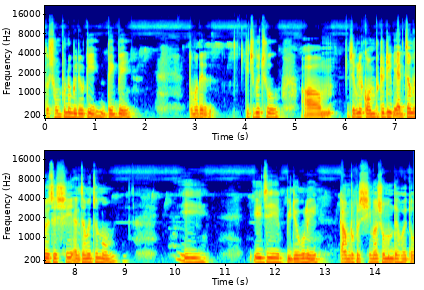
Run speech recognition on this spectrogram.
তো সম্পূর্ণ ভিডিওটি দেখবে, তোমাদের কিছু কিছু যেগুলি কম্পিটিটিভ এক্সাম রয়েছে, সেই এক্সামের জন্য এই এই যে ভিডিওগুলি কামরূপের সীমা সম্বন্ধে হয়তো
